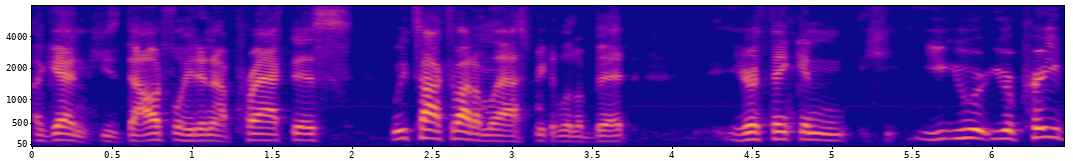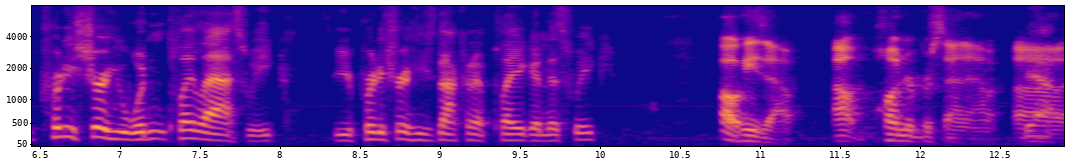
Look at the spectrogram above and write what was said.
Again, he's doubtful. He did not practice. We talked about him last week a little bit. You're thinking he, you were you're pretty pretty sure he wouldn't play last week. You're pretty sure he's not going to play again this week. Oh, he's out, out, hundred percent out. Yeah. Uh,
